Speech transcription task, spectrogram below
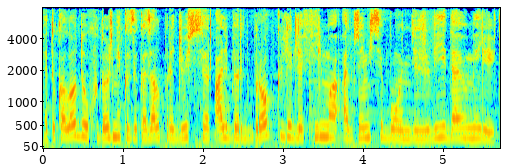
Эту колоду у художника заказал продюсер Альберт Брокколи для фильма о Джеймсе Бонде «Живи и дай умереть».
